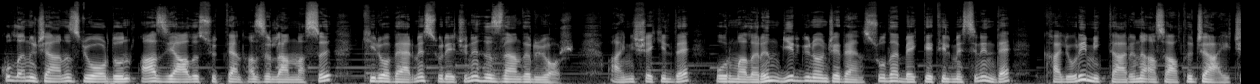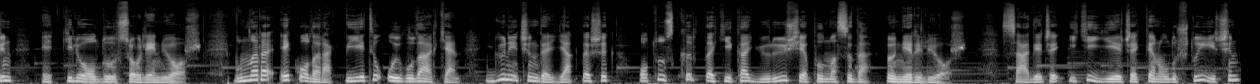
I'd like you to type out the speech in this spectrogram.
kullanacağınız yoğurdun az yağlı sütten hazırlanması kilo verme sürecini hızlandırıyor. Aynı şekilde hurmaların bir gün önceden suda bekletilmesinin de kalori miktarını azaltacağı için etkili olduğu söyleniyor. Bunlara ek olarak diyeti uygularken gün içinde yaklaşık 30-40 dakika yürüyüş yapılması da öneriliyor sadece iki yiyecekten oluştuğu için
